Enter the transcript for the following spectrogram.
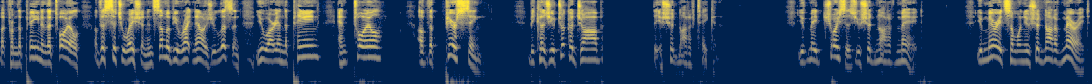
but from the pain and the toil of this situation. And some of you right now, as you listen, you are in the pain and toil of the piercing because you took a job that you should not have taken. You've made choices you should not have made. You married someone you should not have married.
